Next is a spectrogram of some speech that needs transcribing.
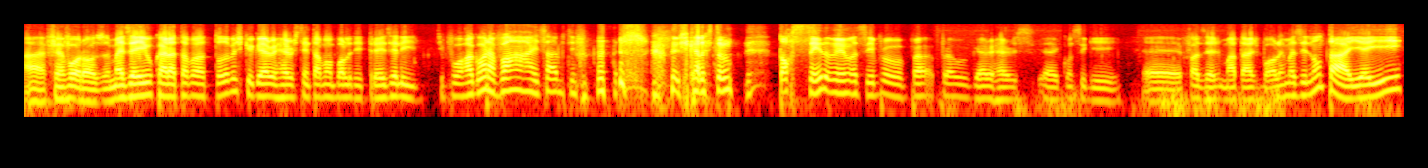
ah, fervorosa. Mas aí o cara tava. Toda vez que o Gary Harris tentava uma bola de três, ele, tipo, agora vai, sabe? Tipo, os caras estão torcendo mesmo assim pro, pra, pra o Gary Harris é, conseguir é, fazer matar as bolas, mas ele não tá. E aí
